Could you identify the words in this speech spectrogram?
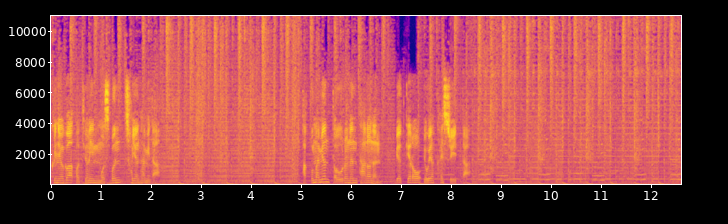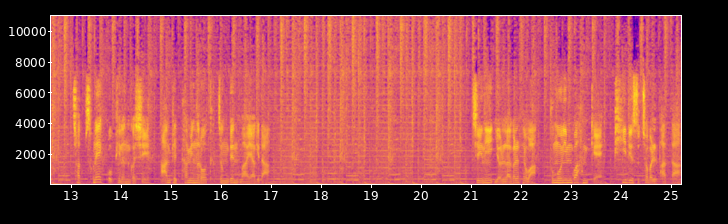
그녀가 버텨낸 모습은 처연함이다. 박범하면 떠오르는 단어는 몇 개로 요약할 수 있다. 첫 손에 꼽히는 것이 암페타민으로 특정된 마약이다. 지인이 연락을 해와 부모님과 함께 PD수첩을 봤다.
